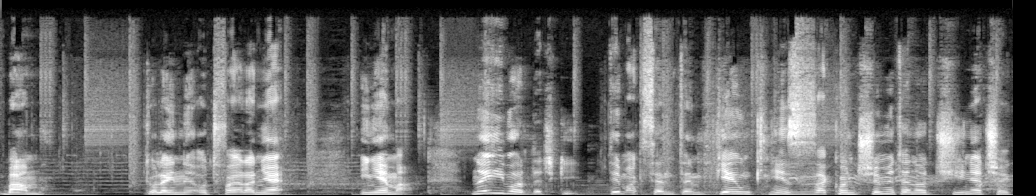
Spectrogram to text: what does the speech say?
Bam. Kolejne otwaranie i nie ma. No i mordeczki, tym akcentem pięknie zakończymy ten odcineczek.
